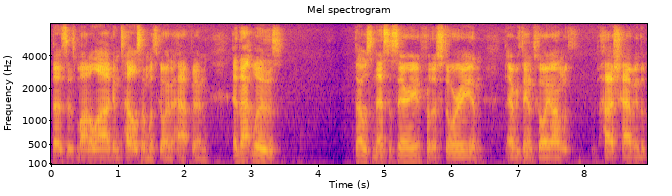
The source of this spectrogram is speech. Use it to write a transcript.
does his monologue and tells him what's going to happen and that was that was necessary for the story and everything that's going on with hush having the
